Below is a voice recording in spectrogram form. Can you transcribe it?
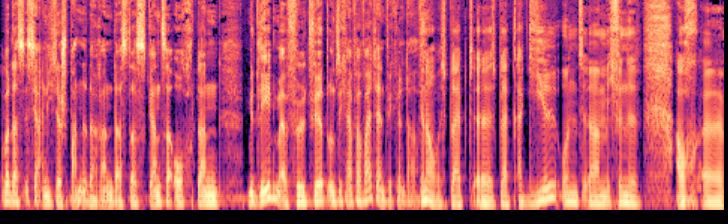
Aber das ist ja eigentlich der Spannende daran, dass das Ganze auch dann mit Leben erfüllt wird und sich einfach weiterentwickeln darf. Genau, es bleibt, äh, es bleibt agil und ähm, ich finde auch äh,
